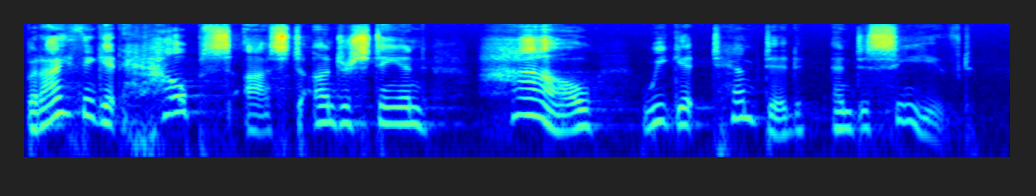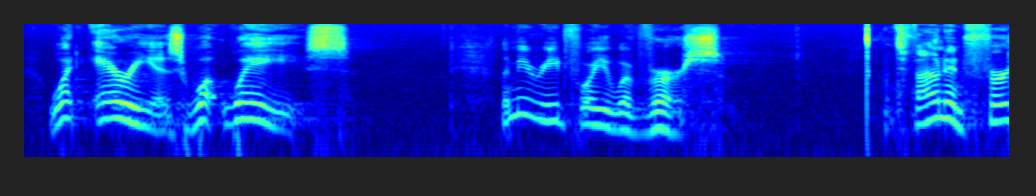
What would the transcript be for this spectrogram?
But I think it helps us to understand how we get tempted and deceived. What areas, what ways. Let me read for you a verse. It's found in 1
